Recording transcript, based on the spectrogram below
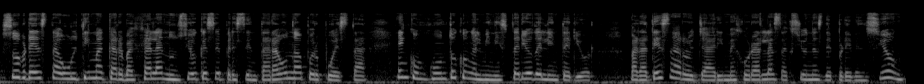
Sobre esta última, Carvajal anunció que se presentará una propuesta en conjunto con el Ministerio del Interior para desarrollar y mejorar las acciones de prevención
